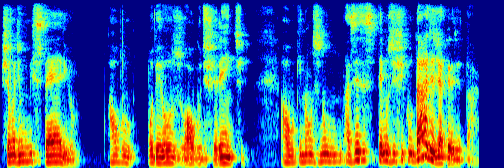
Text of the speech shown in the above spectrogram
chama de um mistério, algo poderoso, algo diferente, algo que nós não, às vezes temos dificuldade de acreditar.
